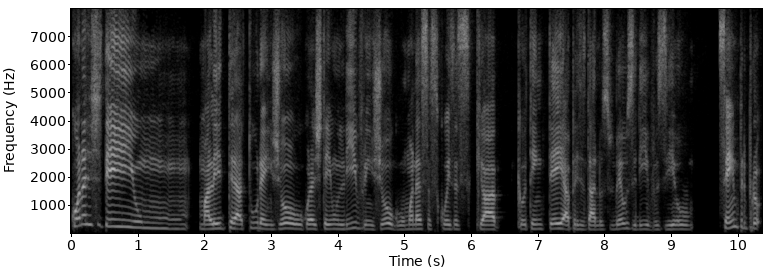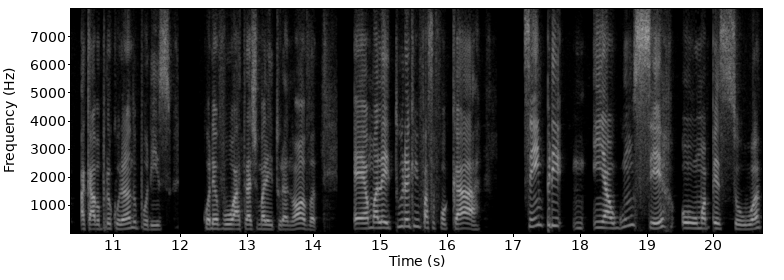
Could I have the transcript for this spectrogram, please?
Quando a gente tem um, uma literatura em jogo, quando a gente tem um livro em jogo, uma dessas coisas que a que eu tentei apresentar nos meus livros e eu sempre pro, acabo procurando por isso quando eu vou atrás de uma leitura nova, é uma leitura que me faça focar sempre em algum ser ou uma pessoa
